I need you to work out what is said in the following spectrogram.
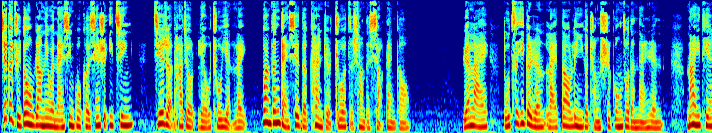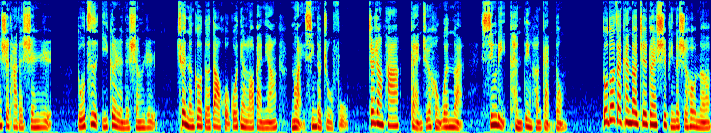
这个举动让那位男性顾客先是一惊，接着他就流出眼泪，万分感谢的看着桌子上的小蛋糕。原来独自一个人来到另一个城市工作的男人，那一天是他的生日，独自一个人的生日，却能够得到火锅店老板娘暖心的祝福，这让他感觉很温暖，心里肯定很感动。多多在看到这段视频的时候呢，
